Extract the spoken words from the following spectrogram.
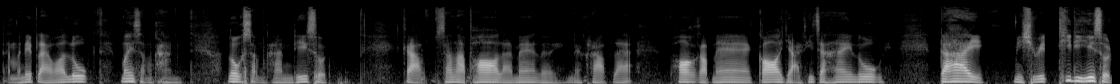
แต่มันไม่แปลว่าลูกไม่สำคัญ ลูกสำคัญที่สุดกับสำหรับพ่อและแม่เลยนะครับ และ พ่อกับแม่ก็อยากที่จะให้ลูกได้มีชีวิตที่ดีที่สุด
